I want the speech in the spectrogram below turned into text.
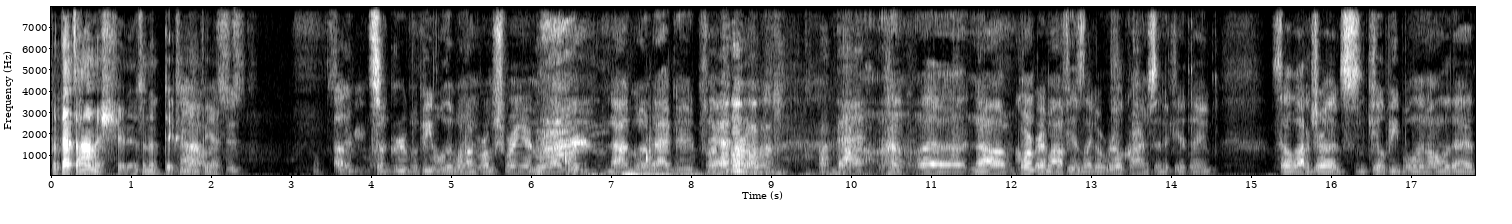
But that's Amish shit, isn't it? Dixie No, Mafia. It's just Southern people. It's a group of people that went on Rumspringa and were like, we're not going back, dude. Fuck the world. Fuck that. uh, no, Cornbread Mafia is like a real crime syndicate. They sell a lot of drugs and kill people and all of that.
